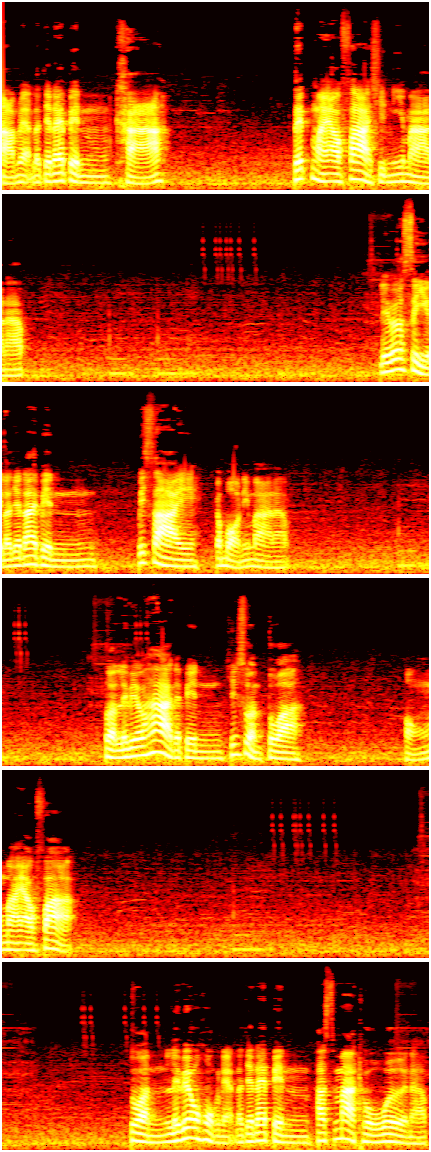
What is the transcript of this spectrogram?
3เนี่ย เราจะได้เป็นขาเซตไมล์อัลฟาชิ้นนี้มานะครับ เลเวล4เราจะได้เป็นวิสายกระบอกนี้มานะครับ ส่วนเลเวล5จะเป็นชิ้นส่วนตัวของ My Alpha ส่วนเลเวล6เนี่ย เราจะได้เป็น Plasma Tower นะครับ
